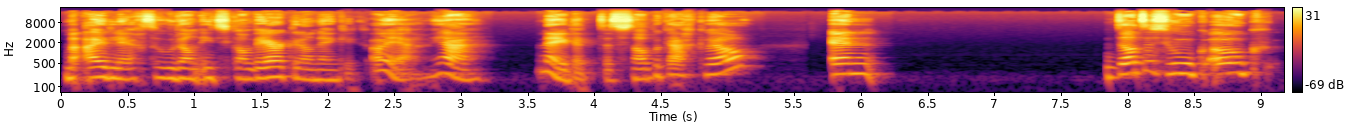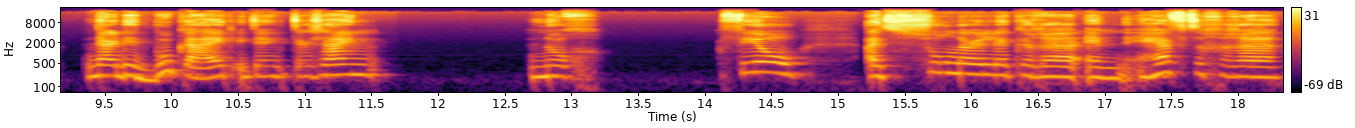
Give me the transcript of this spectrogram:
me uitlegt hoe dan iets kan werken, dan denk ik, oh ja, ja, nee, dat, dat snap ik eigenlijk wel. En dat is hoe ik ook naar dit boek kijk. Ik denk, er zijn nog veel uitzonderlijkere en heftigere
